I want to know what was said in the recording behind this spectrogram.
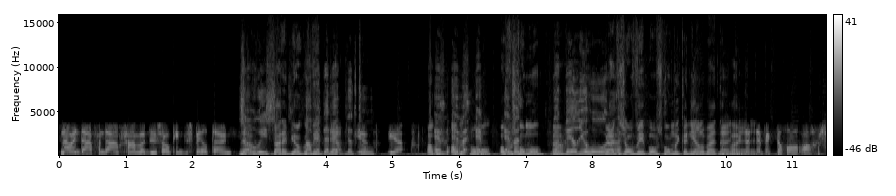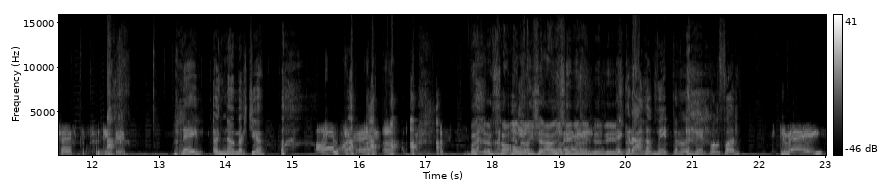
nou en daar vandaan gaan we dus ook in de speeltuin. Zo is daar het. heb je ook een Gaan we wip. direct naartoe. Ja. Ook En- een, ook en een we- schommel. en- en een wat- schommel. wat wil je horen? Ja, het is of wippen of schommel. Ik kan niet allebei tegelijk. Dat heb ik toch al, al gezegd, die wip? Nee, een nummertje. Oh, Wat een chaotische uitzending is het weer. Ik krijg een wipper, een wipper van... Twee.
